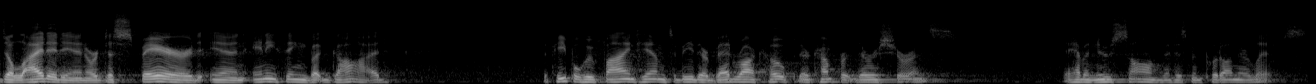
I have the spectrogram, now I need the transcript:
delighted in or despaired in anything but God, the people who find Him to be their bedrock hope, their comfort, their assurance, they have a new song that has been put on their lips.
